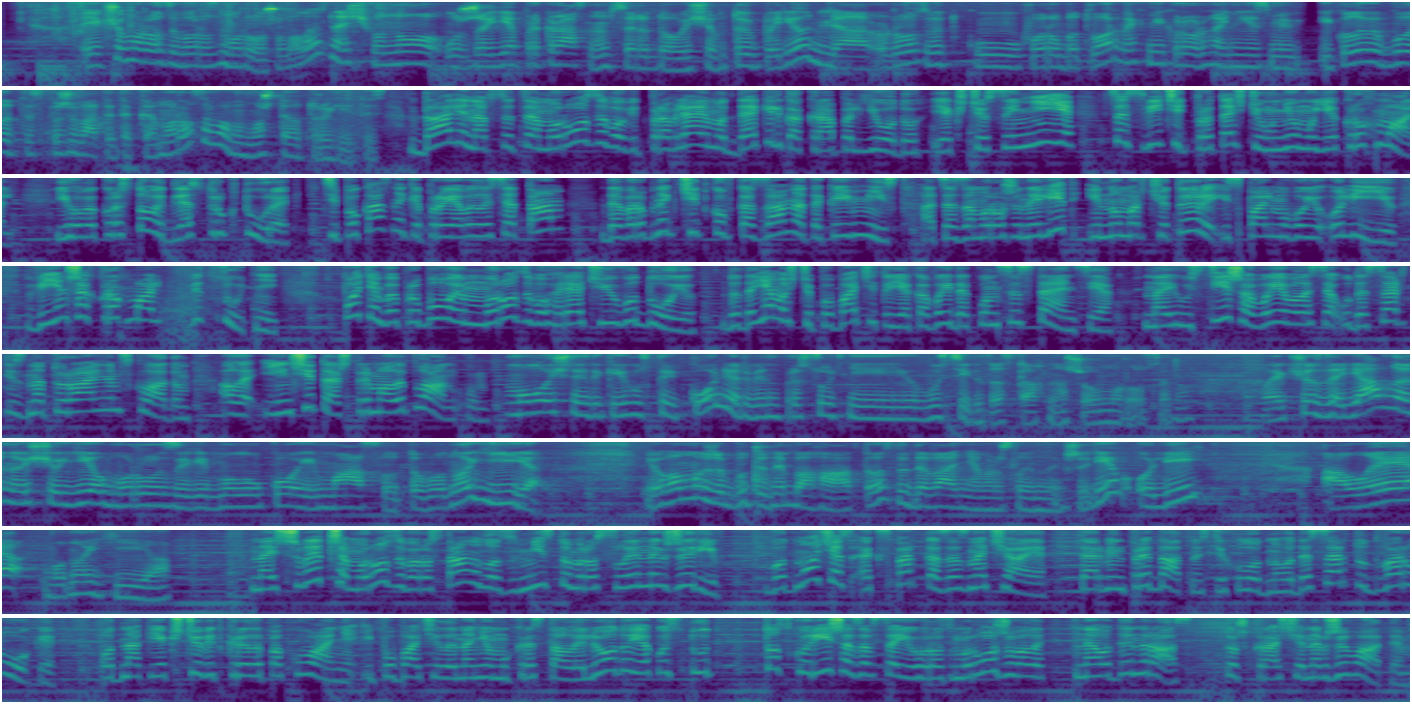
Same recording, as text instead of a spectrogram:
Якщо морозиво розморожувалось, значить воно вже є прекрасним середовищем в той період для розвитку хвороботворних мікроорганізмів. І коли ви будете споживати таке морозиво, ви можете отруїтись. Далі на все це морозиво відправляємо декілька крапель йоду. Якщо синіє, це свідчить про те, що у ньому є крохмаль. Його використовують для структури. Ці показники проявилися там, де виробник чітко вказав на такий вміст. А це заморожений лід і номер 4 із пальмовою олією. В інших крохмаль відсутній. Потім випробовуємо морозиво гарячою водою. Додаємо, щоб побачити, яка вийде консистенція. Найгустіша виявилася у десерті з натуральним складом, але інші теж тримали планку. Молочний такий густий колір він присутній в усіх зразках нашого морозива. Якщо заявлено, що є в морозиві молоко і масло, то воно є. Його може бути небагато з додаванням рослинних жирів, олій, але воно є. Найшвидше морозиво розтануло з вмістом рослинних жирів. Водночас експертка зазначає, термін придатності холодного десерту два роки. Однак, якщо відкрили пакування і побачили на ньому кристали льоду, якось тут, то скоріше за все його розморожували не один раз, тож краще не вживати.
